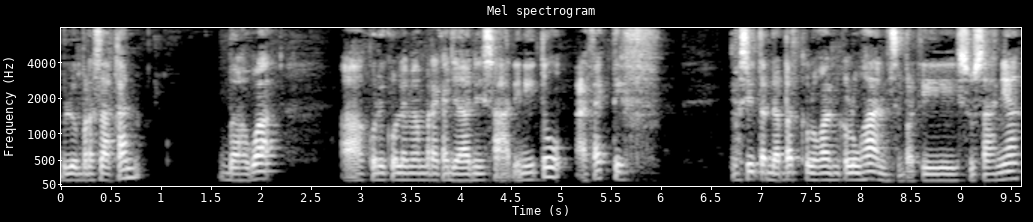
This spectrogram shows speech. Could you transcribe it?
belum merasakan bahwa uh, kurikulum yang mereka jalani saat ini itu efektif. Masih terdapat keluhan-keluhan seperti susahnya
